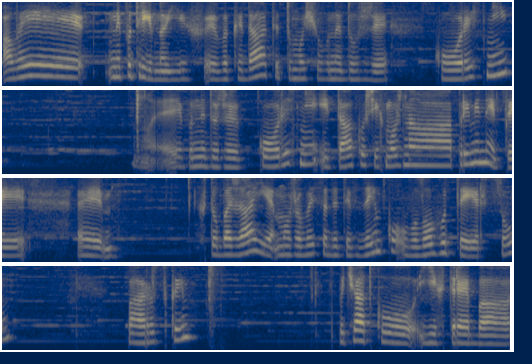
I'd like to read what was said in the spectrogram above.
Але не потрібно їх е, викидати, тому що вони дуже корисні. Е, Вони дуже корисні і також їх можна примінити. Е, Хто бажає, може висадити взимку вологу тирсу, паростки. Спочатку їх треба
